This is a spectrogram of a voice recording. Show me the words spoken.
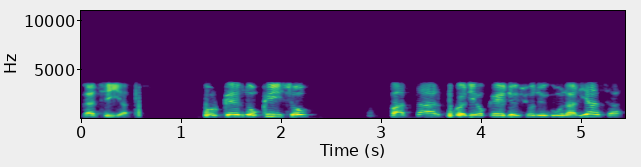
García? Porque él no quiso patar, porque él dijo que él no hizo ninguna alianza.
